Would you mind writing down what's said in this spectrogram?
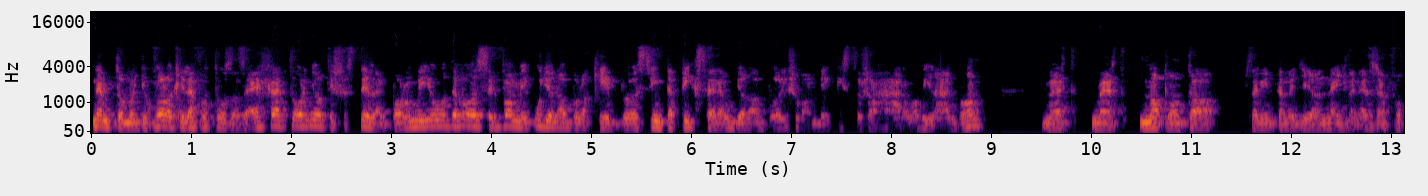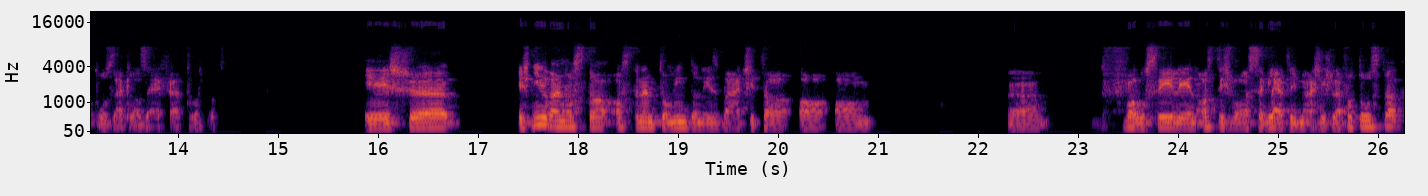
nem tudom, mondjuk valaki lefotózza az Eiffel-tornyot, és ez tényleg baromi jó, de valószínűleg van még ugyanabból a képből, szinte pixelre ugyanabból is van még biztosan három a világban, mert, mert naponta szerintem egy olyan 40 ezeren fotózzák le az Eiffel-tornyot. És, és nyilván azt a, azt a nem tudom, indonéz bácsit a, a, a, a falu szélén, azt is valószínűleg lehet, hogy más is lefotózta,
